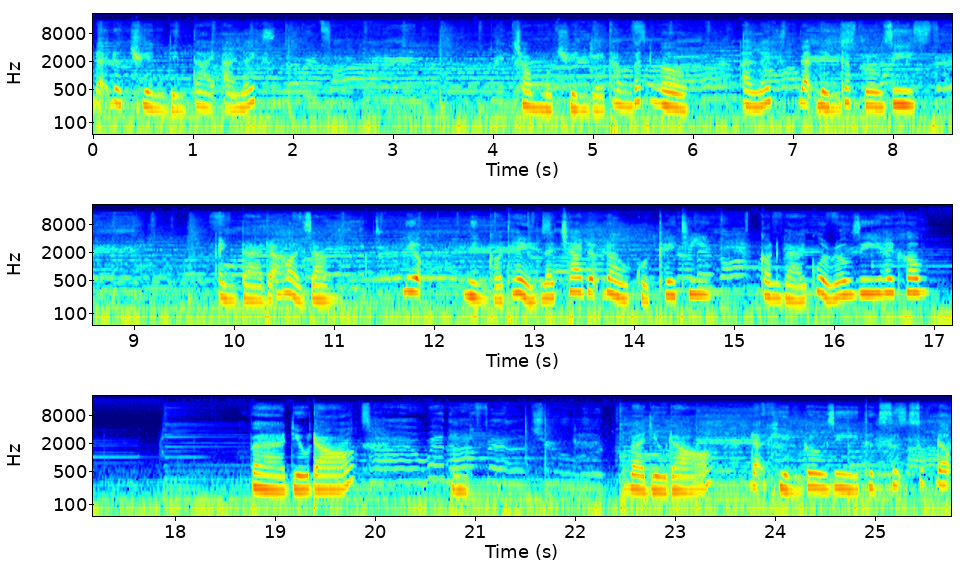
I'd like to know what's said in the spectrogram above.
đã được truyền đến tai Alex. Trong một chuyến ghé thăm bất ngờ, Alex đã đến gặp Rosie. Anh ta đã hỏi rằng liệu mình có thể là cha đỡ đầu của Katie, con gái của Rosie hay không? Và điều đó ừ, và điều đó đã khiến Rosie thực sự xúc động.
